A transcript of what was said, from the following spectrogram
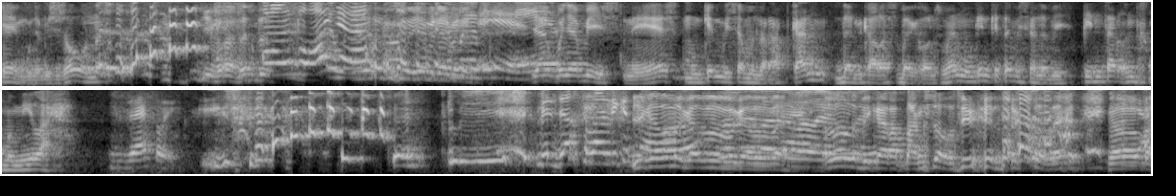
ya yang punya business owner. Gimana tuh? Orang tuanya. Bener, bener. punya bisnis. yang punya bisnis mungkin bisa menerapkan dan kalau sebagai konsumen mungkin kita bisa lebih pintar untuk memilah exactly exactly biar jakselan dikit Ya gak apa-apa, gak apa-apa, gak Lo lebih ke arah tangsel sih kan tangsel ya. Gak apa-apa.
